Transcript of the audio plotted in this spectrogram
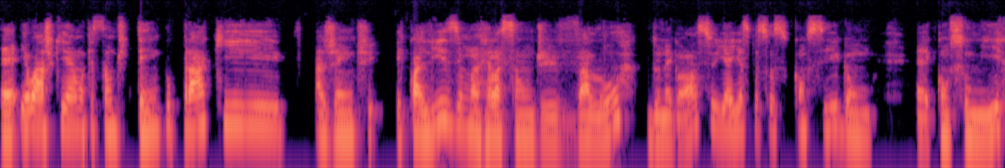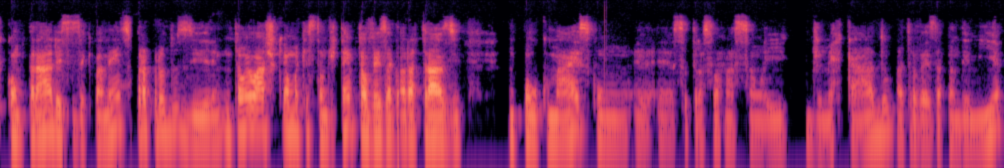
é, eu acho que é uma questão de tempo para que a gente equalize uma relação de valor do negócio e aí as pessoas consigam é, consumir, comprar esses equipamentos para produzirem. Então, eu acho que é uma questão de tempo, talvez agora atrase um pouco mais com é, essa transformação aí de mercado através da pandemia,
